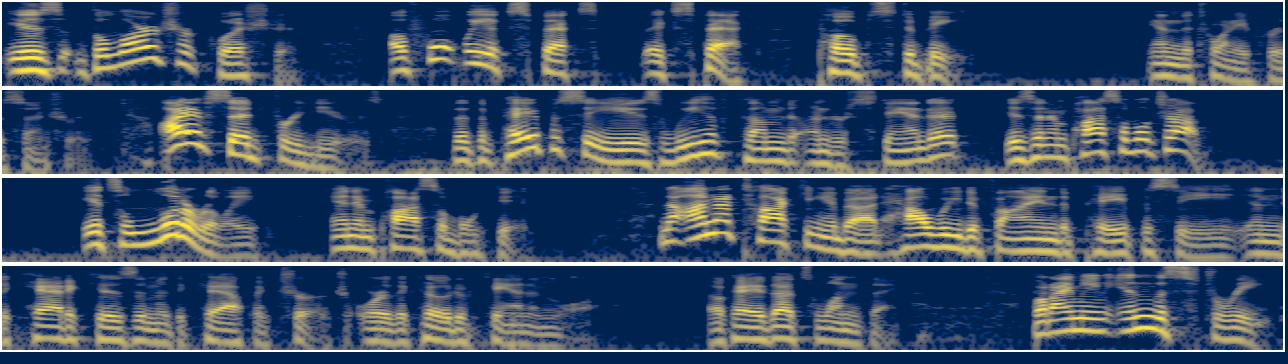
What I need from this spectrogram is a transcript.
is the larger question of what we expect, expect popes to be in the 21st century. I have said for years that the papacy, as we have come to understand it, is an impossible job. It's literally an impossible gig. Now, I'm not talking about how we define the papacy in the Catechism of the Catholic Church or the Code of Canon Law. Okay, that's one thing. But I mean in the street,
